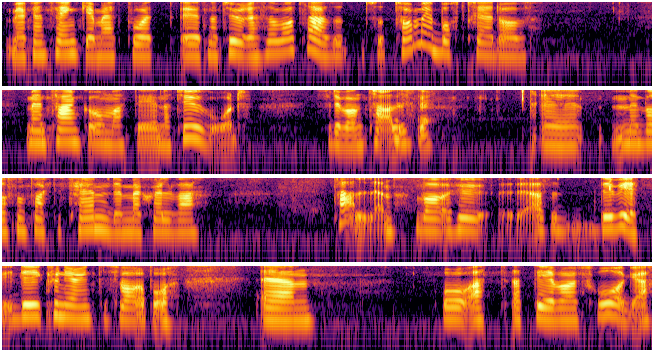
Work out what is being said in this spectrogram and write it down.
men jag kan tänka mig att på ett, ett naturreservat så här så, så tar man ju bort träd av med en tanke om att det är naturvård. För det var en tall. Eh, Men vad som faktiskt hände med själva tallen, vad, hur, alltså det vet vi, det kunde jag inte svara på. Ehm, och att, att det var en fråga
